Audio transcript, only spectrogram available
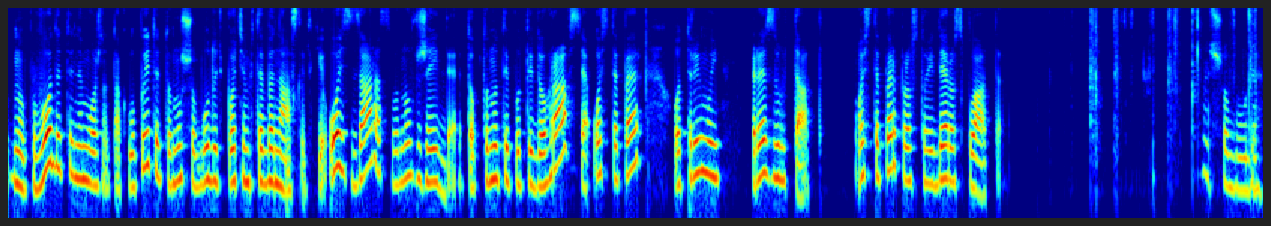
ну, поводити, не можна так лупити, тому що будуть потім в тебе наслідки. Ось зараз воно вже йде. Тобто, ну, типу, ти догрався, ось тепер отримуй результат. Ось тепер просто йде розплата. Що буде?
